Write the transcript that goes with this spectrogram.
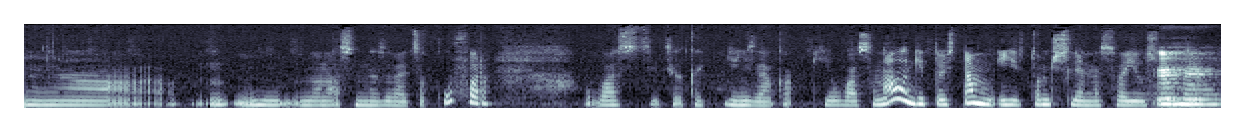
А, у нас он называется Куфор. У вас, я не знаю, какие у вас аналоги, то есть там и в том числе на свои услуги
